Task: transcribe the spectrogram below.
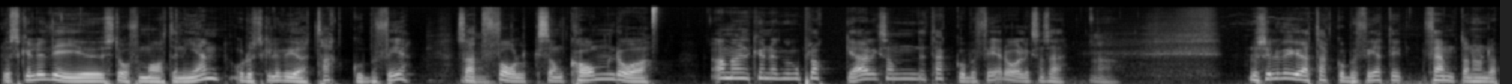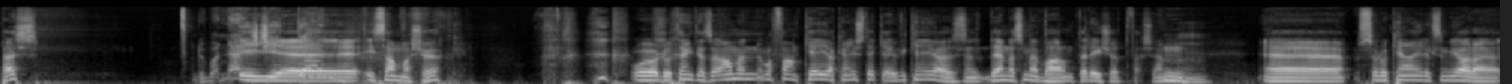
Då skulle vi ju stå för maten igen och då skulle vi göra tacobuffé. Så Mm. att folk som kom då, ja men kunde gå och plocka liksom tacobuffé då liksom så här. Ja. Då skulle vi göra tacobuffé till 1500 pers. Du bara nej i, eh, i samma kök. Och då tänkte jag så, ja men vad fan, okej jag kan ju steka, vi kan göra det. Det enda som är varmt är det köttfärsen. Mm. Eh, så då kan jag ju liksom göra,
